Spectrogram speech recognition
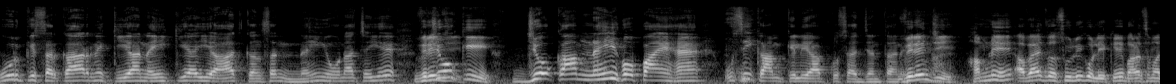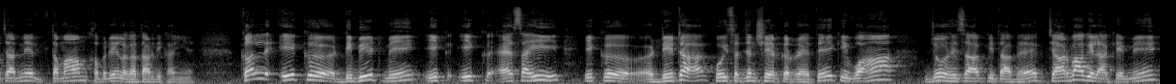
पूर्व की सरकार ने किया नहीं किया ये आज कंसर्न नहीं होना चाहिए। क्योंकि जो काम नहीं हो पाए हैं उसी काम के लिए आपको शायद जनता ने वीरेंद्र जी हमने अवैध वसूली को लेकर भारत समाचार ने तमाम खबरें लगातार दिखाई हैं। कल एक डिबेट में एक एक ऐसा ही एक डेटा कोई सज्जन शेयर कर रहे थे कि वहाँ जो हिसाब किताब है चारबाग इलाके में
